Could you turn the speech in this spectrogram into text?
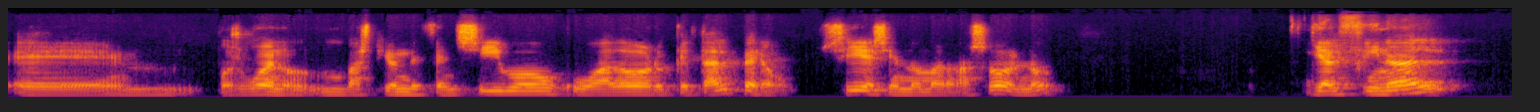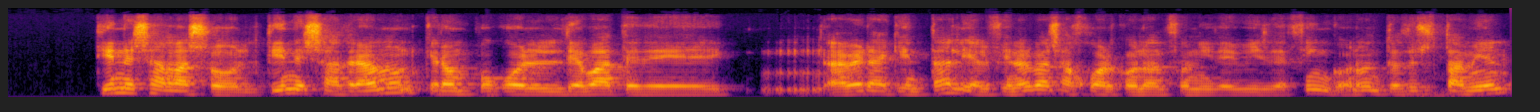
eh, pues bueno, un bastión defensivo, un jugador que tal, pero sigue siendo Marc Gasol, ¿no? Y al final tienes a Gasol, tienes a Drummond, que era un poco el debate de mm, a ver a quién tal, y al final vas a jugar con Anthony Davis de 5, ¿no? Entonces también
